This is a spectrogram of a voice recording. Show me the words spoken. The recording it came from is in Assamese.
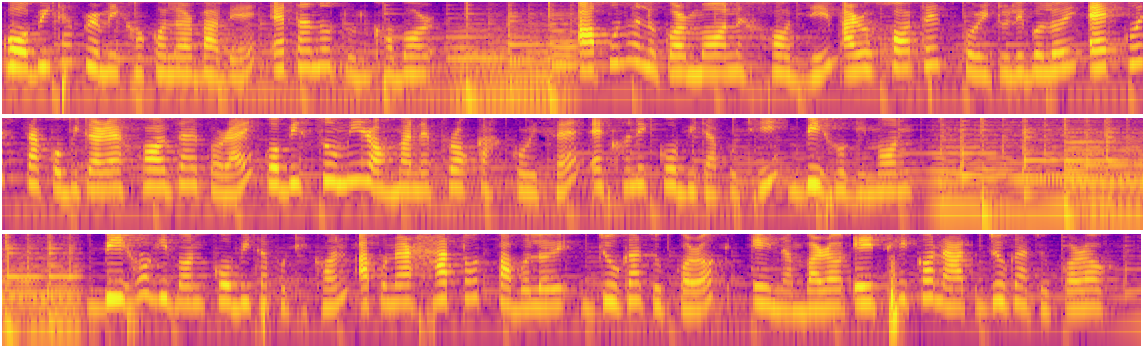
কবিতা প্ৰেমিকসকলৰ বাবে এটা নতুন খবৰ। আপোনালোকৰ মন সজীৱ আৰু সতেজ কৰি তুলিবলৈ একৈশটা কবিতাৰে সজাই পৰাই কবি চুমি ৰহমানে প্ৰকাশ কৰিছে এখনি কবিতা পুথি বিহগী মন। বিহগী বন কবিতা পুথিখন আপোনাৰ হাতত পাবলৈ যোগাযোগ কৰক এই নাম্বাৰত এই ঠিকনাত যোগাযোগ কৰক।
